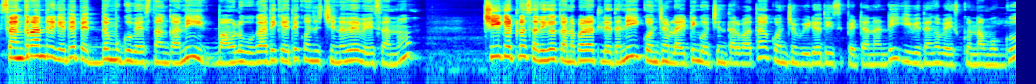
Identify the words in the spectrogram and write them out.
సంక్రాంతికి అయితే పెద్ద ముగ్గు వేస్తాం కానీ మామూలుగా ఉగాదికి అయితే కొంచెం చిన్నదే వేశాను. చీకట్లో సరిగా కనపడట్లేదని కొంచెం లైటింగ్ వచ్చిన తర్వాత కొంచెం వీడియో తీసి పెట్టానండి. ఈ విధంగా వేసుకున్న ముగ్గు.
